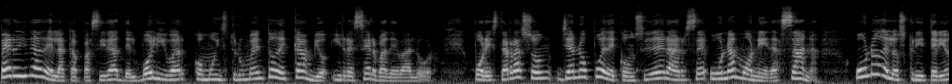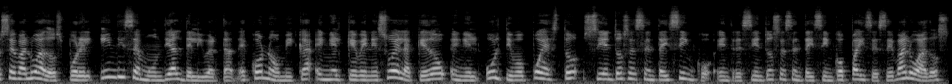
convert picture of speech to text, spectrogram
pérdida de la capacidad del bolívar como instrumento de cambio y reserva de valor. Por esta razón ya no puede considerarse una moneda sana, uno de los criterios evaluados por el Índice Mundial de Libertad Económica, en el que Venezuela quedó en el último puesto, 165 entre 165 países evaluados,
